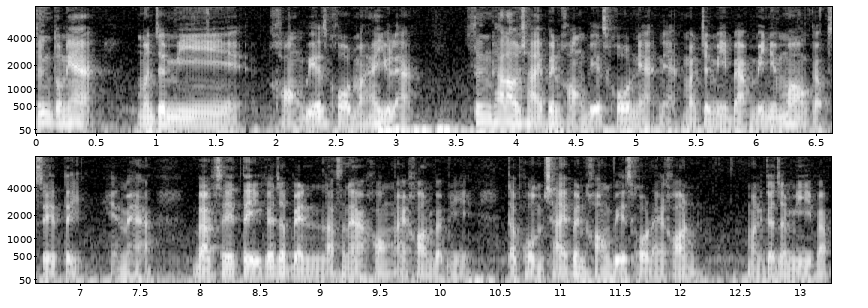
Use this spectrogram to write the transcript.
ซึ่งตรงเนี้ยมันจะมีของ VS Code มาให้อยู่แล้ว ซึ่งถ้าเราใช้เป็นของ VS Code เนี่ยเนี่ยมันจะมีแบบ minimal กับ s e t i เห็นไหมฮะ แบบเซติก็จะเป็นลักษณะของไอคอนแบบนี้ แต่ผมใช้เป็นของ VS Code Icon มันก็จะมีแบบ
